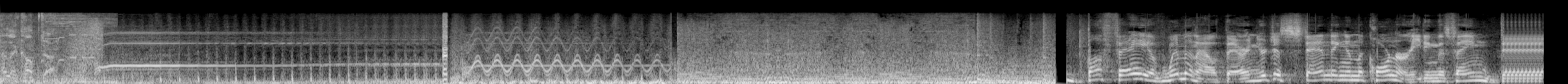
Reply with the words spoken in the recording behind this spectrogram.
Helicopter. buffet of women out there, and you're just standing in the corner eating the same dick.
